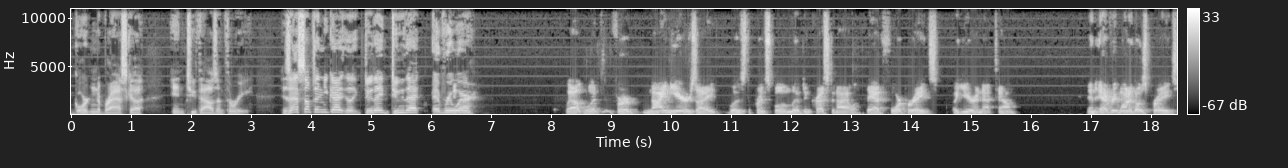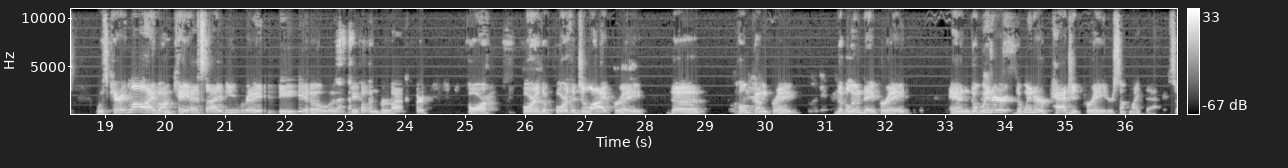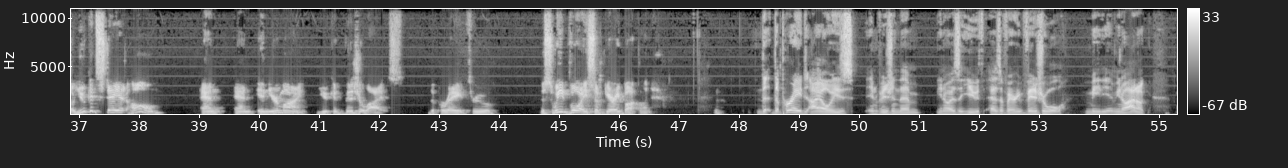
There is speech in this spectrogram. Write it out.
Gordon, Nebraska, in 2003. Is that something you guys like? Do they do that everywhere? Well, what for nine years I was the principal and lived in Creston, Iowa. They had four parades a year in that town. And every one of those parades was carried live on KSIB radio for for the Fourth of July parade, the homecoming Parade. the balloon day parade and the winter the winter pageant parade or something like that so you could stay at home and and in your mind you could visualize the parade through the sweet voice of gary buckland the the parades I always envision them, you know, as a youth as a very visual medium. You know, I don't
